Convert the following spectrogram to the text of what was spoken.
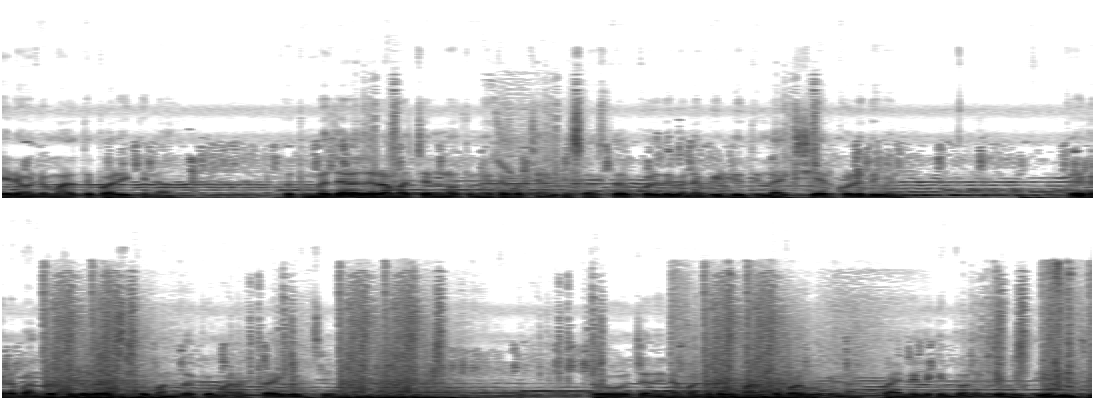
এই রাউন্ডে মারতে পারি কি না তো তোমরা যারা যারা আমার চ্যানেল নতুন হয়ে থাকো চ্যানেলটি সাবস্ক্রাইব করে দেবেন আর ভিডিওতে লাইক শেয়ার করে দেবেন। তো এখানে বান্দা ছিল গ্যাস তো বান্দাকে মারার ট্রাই করছি। তো জানি না বান্দাটাকে মারতে পারব কিনা। ফাইনালি কিন্তু অনেক ড্যামেজ দিয়ে দিয়েছি।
